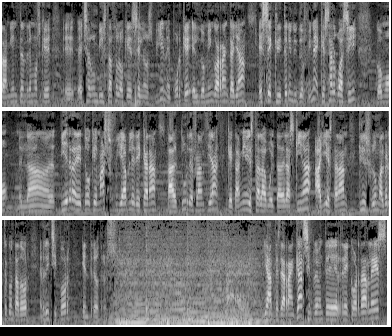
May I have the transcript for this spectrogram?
también tendremos que eh, echar un vistazo a lo que se nos viene, porque el domingo arranca ya ese criterio de Dauphiné, que es algo así como la piedra de toque más fiable de cara al Tour de Francia, que también está a la vuelta de la esquina. Allí estarán Chris Froome, Alberto Contador, Richie Port, entre otros. Y antes de arrancar, simplemente recordarles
